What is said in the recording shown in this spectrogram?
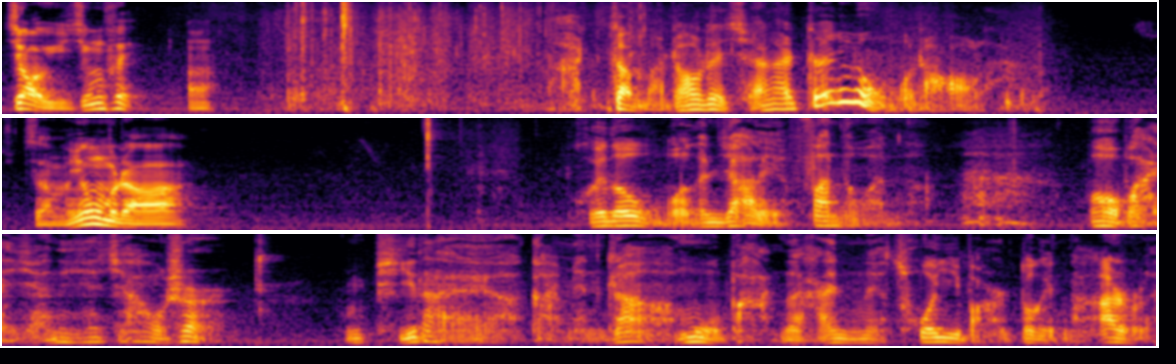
教育经费啊？啊，这么着，这钱还真用不着了。怎么用不着啊？回头我跟家里翻腾翻腾，把我爸以前那些家伙事儿，什么皮带呀、擀面杖啊、木板子，还有那搓衣板都给拿出来，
